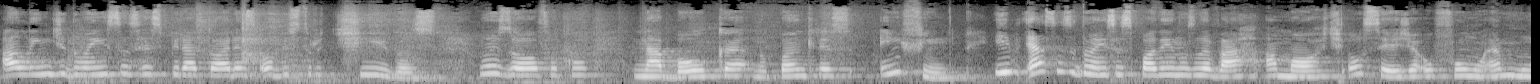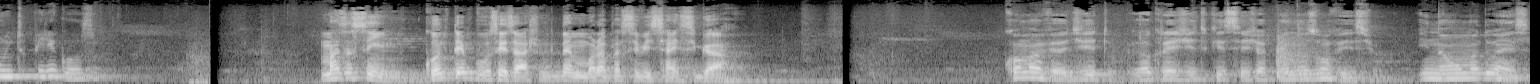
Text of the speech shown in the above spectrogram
além de doenças respiratórias obstrutivas no esôfago, na boca, no pâncreas, enfim. E essas doenças podem nos levar à morte, ou seja, o fumo é muito perigoso. Mas assim, quanto tempo vocês acham que demora para se viciar em cigarro? Como havia dito, eu acredito que seja apenas um vício e não uma doença.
